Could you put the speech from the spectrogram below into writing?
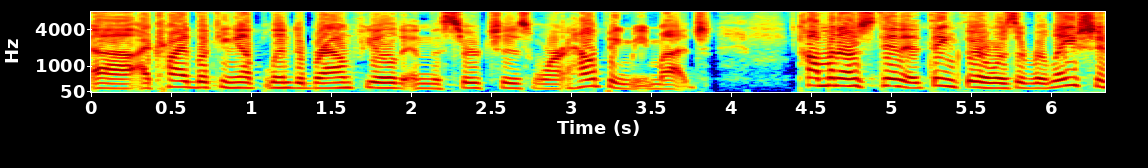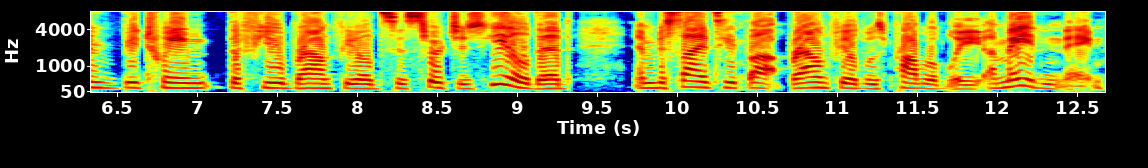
Uh, I tried looking up Linda Brownfield, and the searches weren't helping me much. Cominos didn't think there was a relation between the few Brownfields his searches yielded, and besides, he thought Brownfield was probably a maiden name.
